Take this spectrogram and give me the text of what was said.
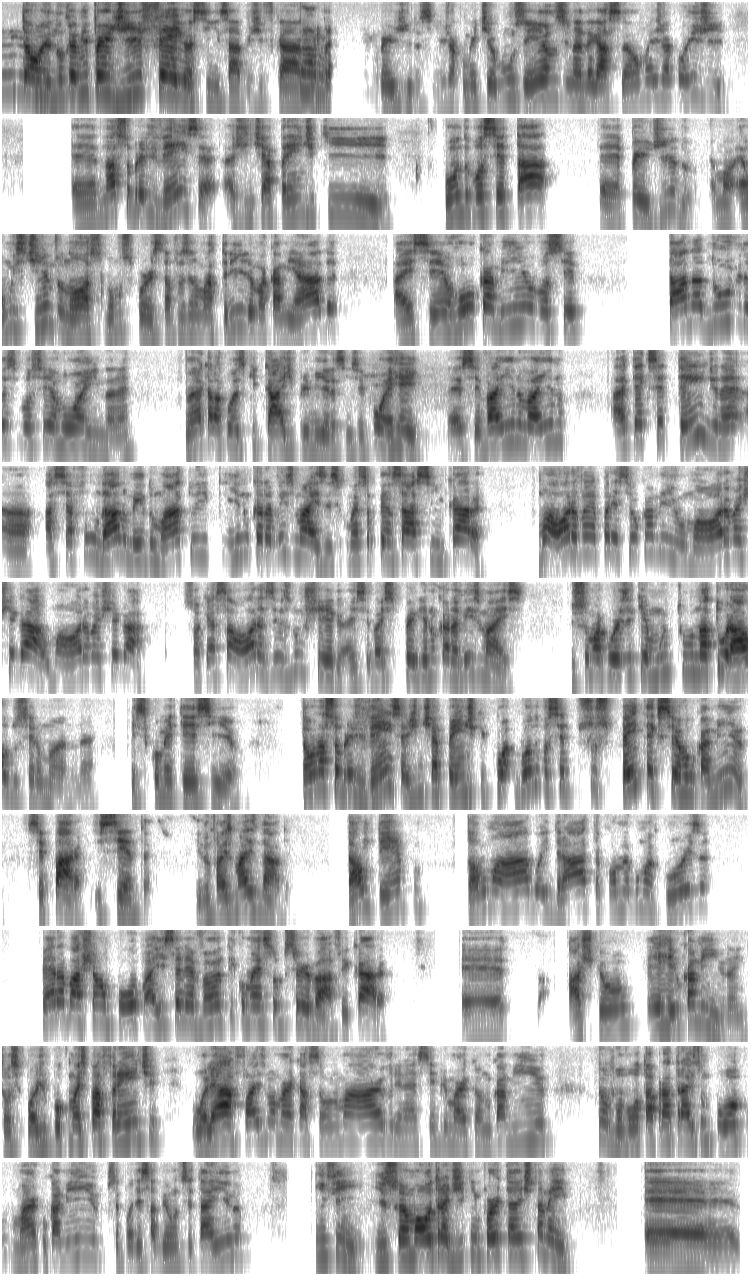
Então, eu nunca me perdi feio, assim, sabe? De ficar claro. completamente perdido, assim. Eu já cometi alguns erros de navegação, mas já corrigi é, na sobrevivência, a gente aprende que quando você está é, perdido, é, uma, é, um instinto nosso. Vamos supor, você está fazendo uma trilha, uma caminhada, aí você errou o caminho, você tá na dúvida se você errou ainda, né? Não é aquela coisa que cai de primeira, assim, você, pô, errei. É, você vai indo, vai indo, até que você tende, né, a, a se afundar no meio do mato e indo cada vez mais. Né? Você começa a pensar assim, cara, uma hora vai aparecer o caminho, uma hora vai chegar, uma hora vai chegar. Só que essa hora às vezes não chega, aí você vai se perdendo cada vez mais. Isso é uma coisa que é muito natural do ser humano, né? Esse cometer esse erro. Então, na sobrevivência, a gente aprende que quando você suspeita que você errou o caminho, você para e senta e não faz mais nada. Dá um tempo, toma uma água, hidrata, come alguma coisa, espera baixar um pouco, aí você levanta e começa a observar. Falei, cara, é, acho que eu errei o caminho, né? Então você pode ir um pouco mais para frente, olhar, faz uma marcação numa árvore, né? Sempre marcando o caminho. Não, vou voltar para trás um pouco, marca o caminho, para você poder saber onde você está indo. Enfim, isso é uma outra dica importante também. É...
